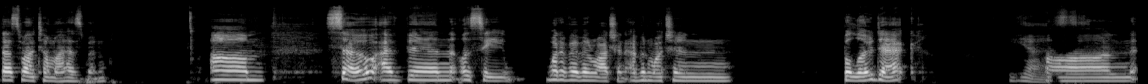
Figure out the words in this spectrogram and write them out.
that's why I tell my husband. Um, so I've been. Let's see, what have I been watching? I've been watching Below Deck. Yes. on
